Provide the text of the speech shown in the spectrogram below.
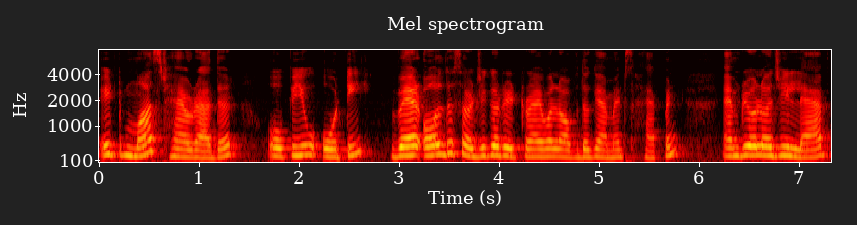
it must have rather OPU OT where all the surgical retrieval of the gametes happen, embryology lab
